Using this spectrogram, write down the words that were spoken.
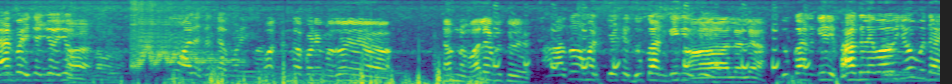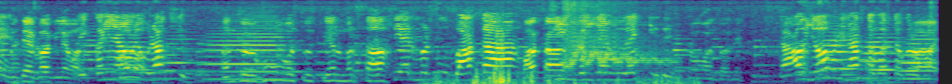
આવડો ચાર જો જો. હા, હાલે ધંધા પાણીમાં? ધંધા પાણીમાં જોઈએ તમને માલે બધું. આ તો અમારે શેઠે દુકાન કરી હા લે લે. દુકાન કરી ભાગ લેવા આવી જાવ બધા ભાગ લેવા. કઈ એવું રાખશું. શું વસ્તુ તેલ મરસા તેલ મરચું બાકા બાકા. પૈસા રાખી દે. વાંધો નહીં. તો આવજો પછી નાસ્તો બાસ્તો કરો. હા.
